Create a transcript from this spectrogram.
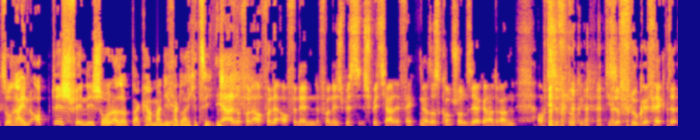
so rein optisch finde ich schon, also da kann man die Vergleiche ziehen. Ja, also von, auch von, der, auch von den, von den Spe Spezialeffekten. Also es kommt schon sehr genau dran. Auch diese, Flug, diese Flugeffekte,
